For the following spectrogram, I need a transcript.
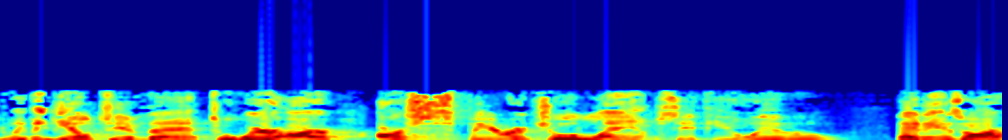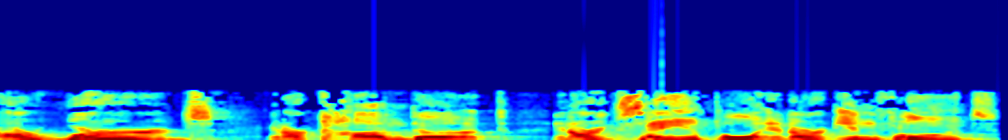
Could we be guilty of that to where our, our spiritual lamps, if you will, that is our, our words and our conduct and our example and our influence,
